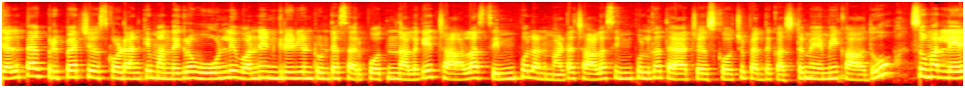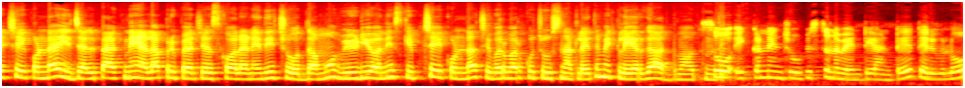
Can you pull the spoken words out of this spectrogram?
జెల్ ప్యాక్ ప్రిపేర్ చేసుకోవడానికి మన దగ్గర ఓన్లీ వన్ ఇంగ్రీడియంట్ ఉంటే సరిపోతుంది. అలాగే చాలా సింపుల్ అనమాట చాలా సింపుల్గా తయారు చేసుకోవచ్చు. పెద్ద కష్టం ఏమీ కాదు. సో మరి లేట్ చేయకుండా ఈ జెల్ ప్యాక్ని ఎలా ప్రిపేర్ చేసుకోవాలనేది చూద్దాము. వీడియోని స్కిప్ చేయకుండా చివరి వరకు చూసినట్లయితే మీకు క్లియర్గా అర్థమవుతుంది. సో ఇక్కడ నేను చూపిస్తున్నవి ఏంటి అంటే తెలుగులో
